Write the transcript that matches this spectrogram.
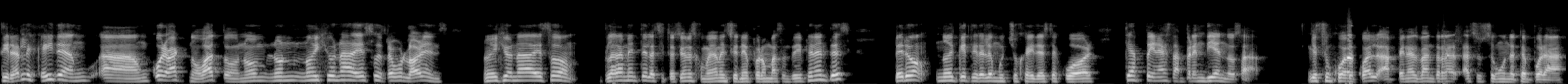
tirarle hate a un, a quarterback novato, no, no, no dijo nada de eso de Trevor Lawrence, no dijo nada de eso, claramente las situaciones, como ya mencioné, fueron bastante diferentes, pero no hay que tirarle mucho hate a este jugador que apenas está aprendiendo, o sea, es un jugador cual apenas va a entrar a su segunda temporada.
